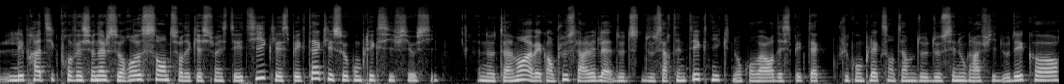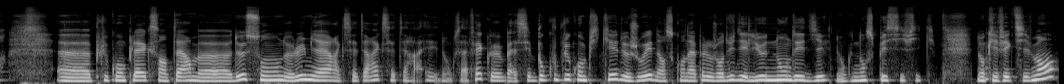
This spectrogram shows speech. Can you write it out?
les pratiques professionnelles se ressentent sur des questions esthétiques, les spectacles, ils se complexifient aussi notamment avec en plus l'arrivée de, certaines techniques. Donc on va avoir des spectacles plus complexes en termes de, de scénographie, de décor, euh, plus complexes en termes euh, de son, de lumière, etc. etc. Et donc ça fait que bah, c'est beaucoup plus compliqué de jouer dans ce qu'on appelle aujourd'hui des lieux non dédiés, donc non spécifiques. Donc effectivement,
